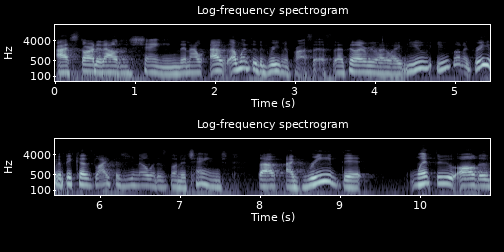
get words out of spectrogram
I started out in shame. Then I, I, I went through the grieving process. I tell everybody like, you you're gonna grieve it because life as you know it is gonna change. So I, I grieved it, went through all the,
